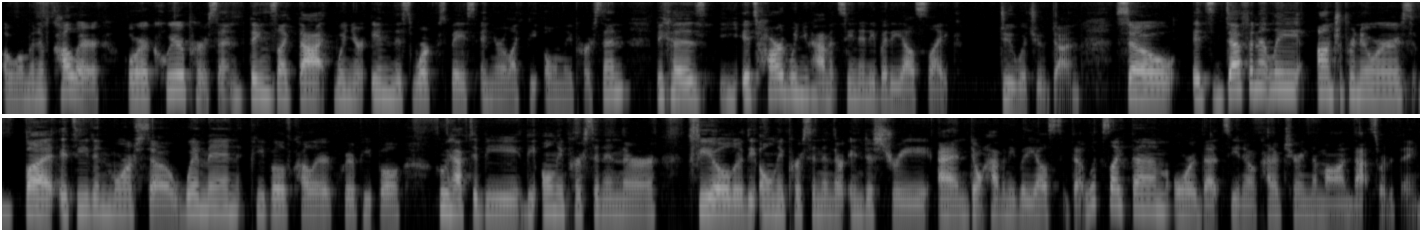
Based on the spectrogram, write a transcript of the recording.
a woman of color or a queer person, things like that, when you're in this workspace and you're like the only person, because it's hard when you haven't seen anybody else like do what you've done. So it's definitely entrepreneurs, but it's even more so women, people of color, queer people who have to be the only person in their field or the only person in their industry and don't have anybody else that looks like them or that's, you know, kind of cheering them on, that sort of thing.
